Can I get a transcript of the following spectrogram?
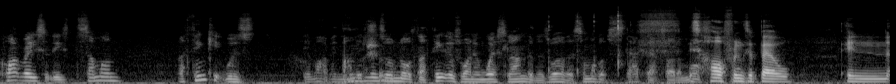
quite recently someone, I think it was. It might have been the I'm Midlands sure. or North. I think there was one in West London as well that someone got stabbed outside a this mosque. half rings a bell. In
